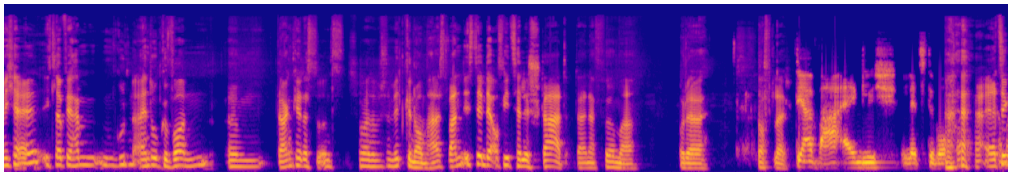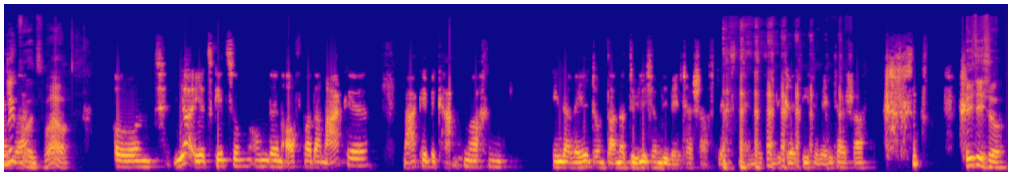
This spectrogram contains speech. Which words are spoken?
Michael. Ich glaube, wir haben einen guten Eindruck gewonnen. Ähm, danke, dass du uns schon mal so ein bisschen mitgenommen hast. Wann ist denn der offizielle Start deiner Firma oder Softlife? Der war eigentlich letzte Woche. Herzlichen Glückwunsch, wow. Und ja, jetzt geht's um, um den Aufbau der Marke, Marke bekannt machen in der Welt und dann natürlich um die Weltherrschaft letztendlich, um die kreative Weltherrschaft. Richtig so.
